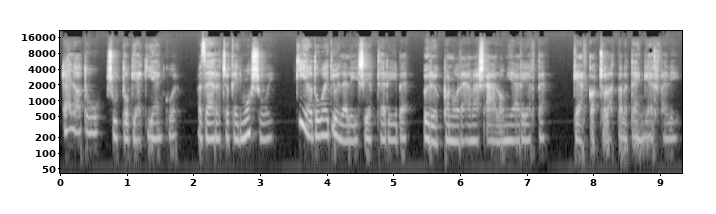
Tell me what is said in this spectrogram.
Eladó, suttogják ilyenkor, az ára csak egy mosoly, kiadó egy ölelésért cserébe, örök panorámás álom jár érte, kert kapcsolattal a tenger felé.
